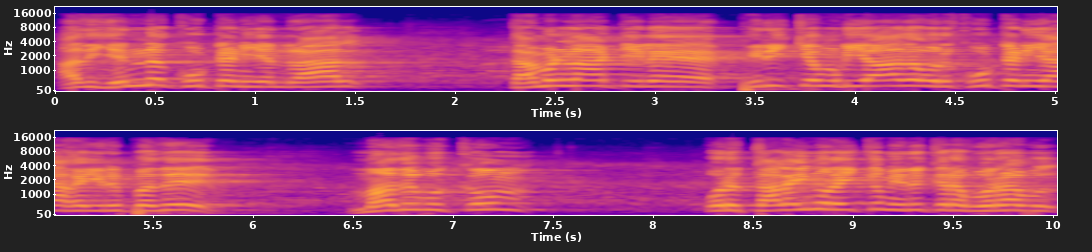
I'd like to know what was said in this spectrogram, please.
அது என்ன கூட்டணி என்றால் தமிழ்நாட்டிலே பிரிக்க முடியாத ஒரு கூட்டணியாக இருப்பது மதுவுக்கும் ஒரு தலைமுறைக்கும் இருக்கிற உறவு.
